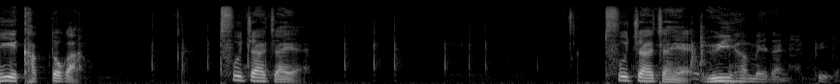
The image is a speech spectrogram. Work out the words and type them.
이 각도가 투자자의 투자자의 위험에 대한 회피도.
